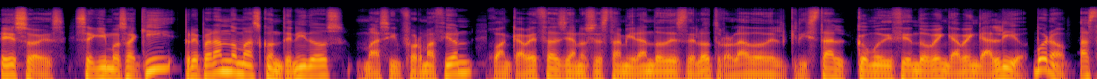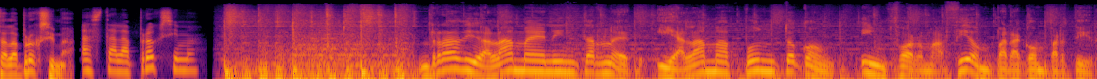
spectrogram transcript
Eso es. Seguimos aquí preparando más contenidos, más información. Juan Cabezas ya nos está mirando desde el otro lado del cristal, como diciendo, venga, venga, al lío. Bueno, hasta la próxima. Hasta la próxima. Radio Alama en Internet y alama.com. Información para compartir.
